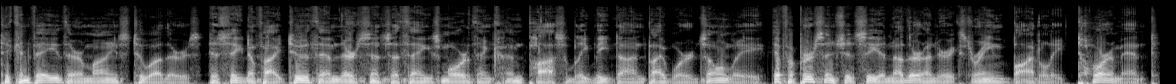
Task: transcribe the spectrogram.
to convey their minds to others, to signify to them their sense of things more than can possibly be done by words only. If a person should see another under extreme bodily torment,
